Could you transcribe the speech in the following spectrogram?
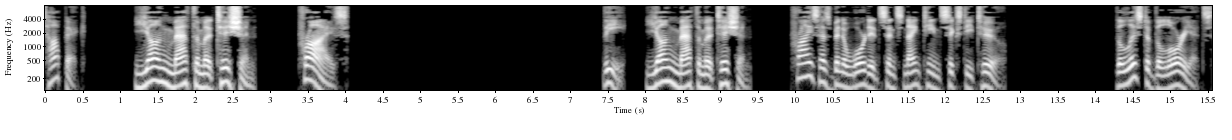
Topic: Young Mathematician Prize. The Young Mathematician Prize has been awarded since 1962. The list of the laureates.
